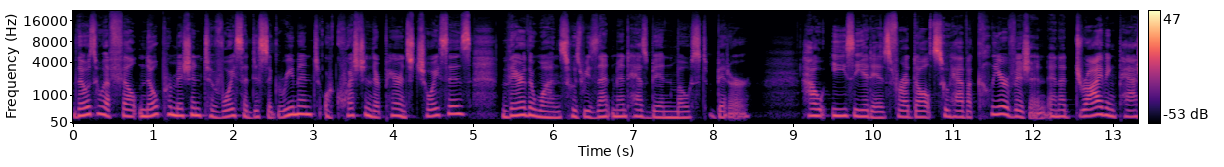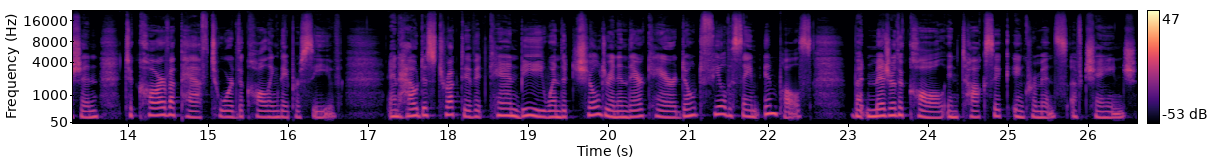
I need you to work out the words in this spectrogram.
those who have felt no permission to voice a disagreement or question their parents' choices, they're the ones whose resentment has been most bitter. How easy it is for adults who have a clear vision and a driving passion to carve a path toward the calling they perceive and how destructive it can be when the children in their care don't feel the same impulse, but measure the call in toxic increments of change.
